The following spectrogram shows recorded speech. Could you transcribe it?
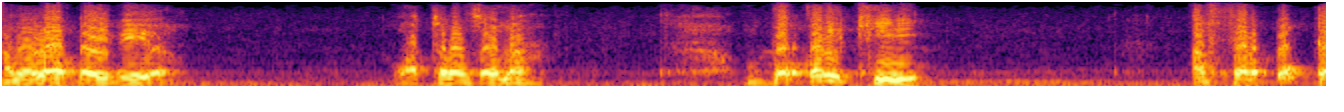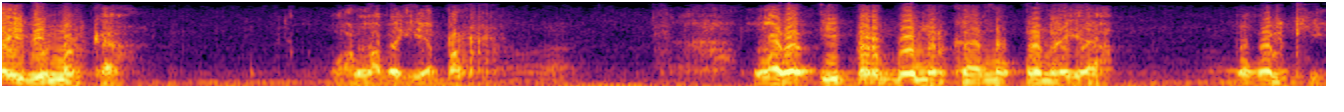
ama loo qaybiyo waa toban soo maha boqolkii afar u qaybi marka waa laba iyo bar. Laba iyo bar buu markaa noqonayaa boqolkii.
